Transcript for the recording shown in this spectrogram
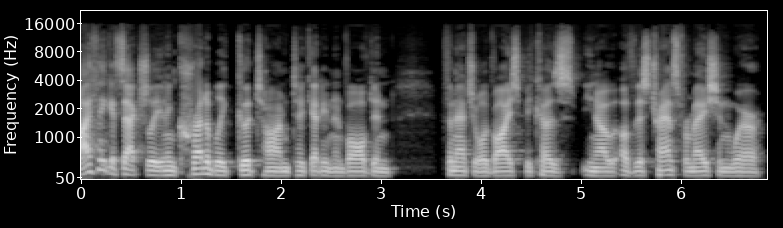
I think it's actually an incredibly good time to getting involved in financial advice because you know of this transformation where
